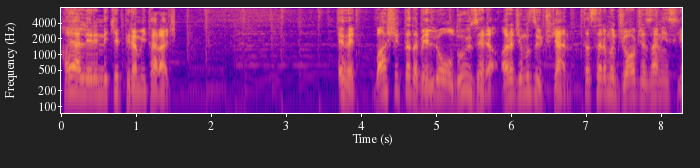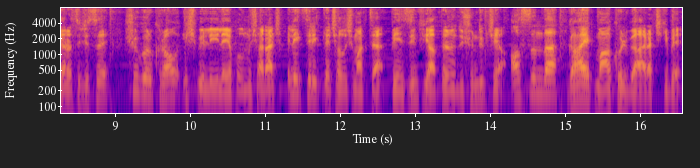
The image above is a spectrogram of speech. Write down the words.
Hayallerindeki piramit araç. Evet, başlıkta da belli olduğu üzere aracımız üçgen. Tasarımı George Zanis yaratıcısı Sugar Crow işbirliğiyle yapılmış araç elektrikle çalışmakta. Benzin fiyatlarını düşündükçe aslında gayet makul bir araç gibi.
